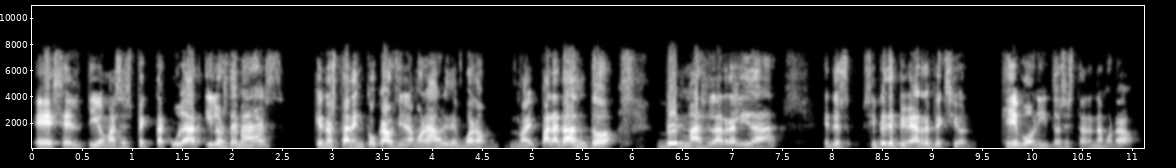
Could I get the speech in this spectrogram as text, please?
es el tío más espectacular y los demás que no están encocados ni enamorados, dicen, bueno, no hay para tanto, ven más la realidad. Entonces, siempre de primera reflexión, qué bonito es estar enamorado.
